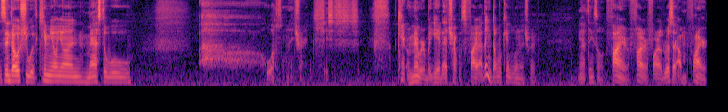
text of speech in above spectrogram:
Zendoshi with Kim Yo Yeon, Master Wu. Uh, who else on that track? Shit, shit, shit. I can't remember, but yeah, that track was fire. I think Double K was on that track. Yeah, I think so. Fire, fire, fire. The rest of the album, fire.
